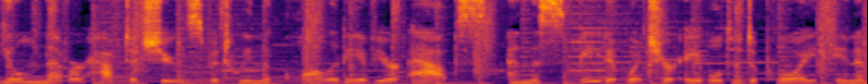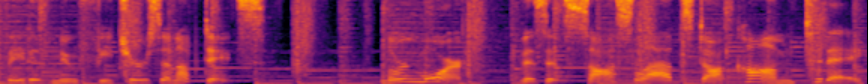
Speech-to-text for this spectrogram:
you'll never have to choose between the quality of your apps and the speed at which you're able to deploy innovative new features and updates. Learn more. Visit saucelabs.com today.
